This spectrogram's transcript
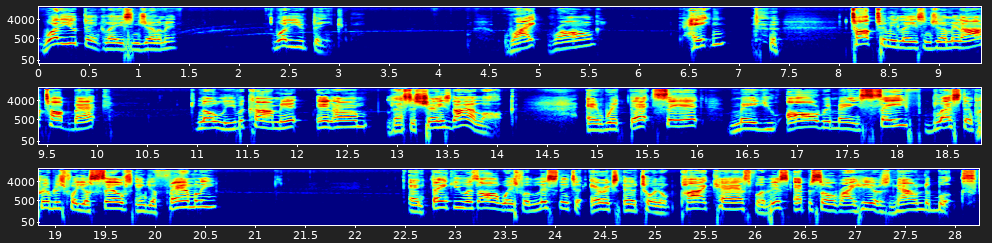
What do you think, ladies and gentlemen? What do you think? Right, wrong, hating? talk to me, ladies and gentlemen. I'll talk back you know, leave a comment and um let's exchange dialogue. And with that said, may you all remain safe, blessed, and privileged for yourselves and your family. And thank you as always for listening to Eric's editorial podcast. For this episode right here is now in the books.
